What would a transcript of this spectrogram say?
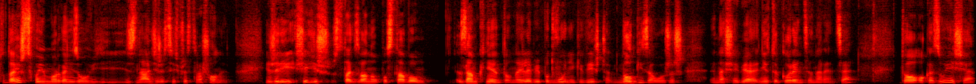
to dajesz swojemu organizmowi znać, że jesteś przestraszony. Jeżeli siedzisz z tak zwaną postawą zamkniętą, najlepiej podwójnie, kiedy jeszcze nogi założysz na siebie, nie tylko ręce na ręce, to okazuje się,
